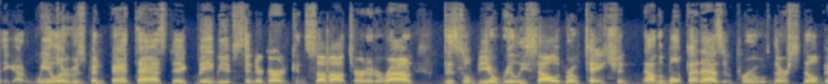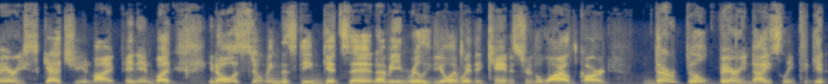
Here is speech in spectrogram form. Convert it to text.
They got Wheeler, who's been fantastic. Maybe if Syndergaard can somehow turn it around, this will be a really solid rotation. Now, the bullpen has improved. They're still very sketchy, in my opinion. But, you know, assuming this team gets in, I mean, really the only way they can is through the wild card they're built very nicely to get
